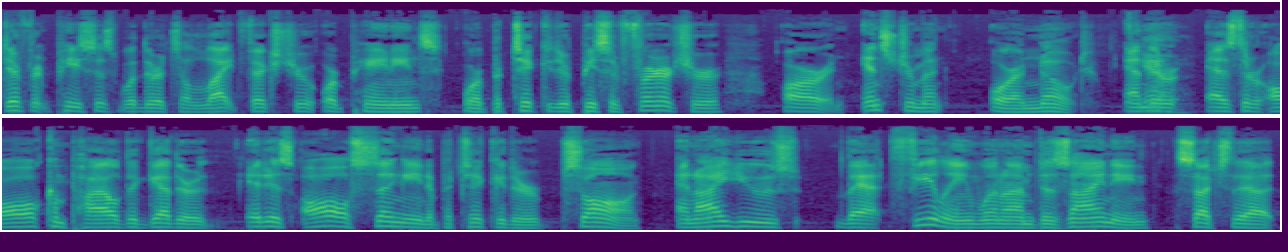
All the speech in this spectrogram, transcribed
different pieces, whether it's a light fixture or paintings or a particular piece of furniture, are an instrument or a note. And Yeah. they're, as they're all compiled together, it is all singing a particular song. And I use that feeling when I'm designing such that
